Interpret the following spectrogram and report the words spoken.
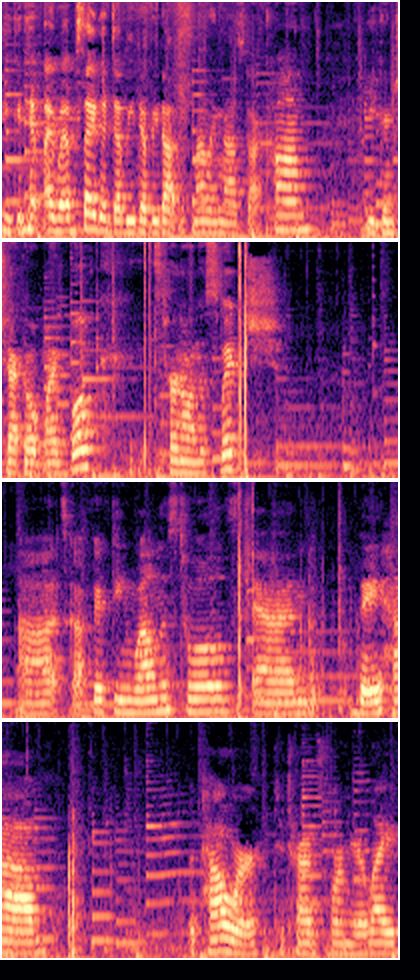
you can hit my website at www.thesmilingmouse.com. You can check out my book. It's Turn on the Switch uh, it's got 15 wellness tools, and they have the power to transform your life.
